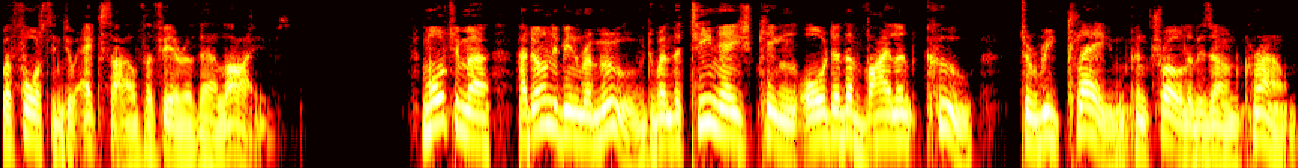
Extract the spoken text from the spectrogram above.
were forced into exile for fear of their lives. Mortimer had only been removed when the teenage king ordered a violent coup to reclaim control of his own crown.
